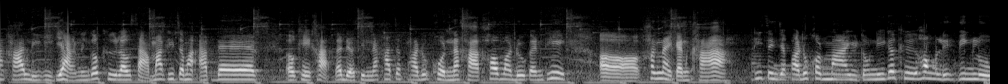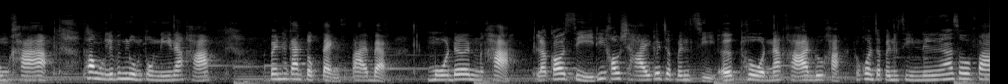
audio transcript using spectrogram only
นะคะ หรืออีกอย่างหนึ่งก็คือเราสามารถที่จะมาอัปเดตโอเคค่ะ แล้วเดี๋ยวซินนะคะจะพาทุกคนนะคะ เข้ามาดูกันที่ข้างในกันค่ะ ที่ซินจะพาทุกคนมาอยู่ตรงนี้ก็คือห้อง living room ค่ะ ห้อง living room ตรงนี้นะคะ เป็นการตกแต่งสไตล์แบบ โมเดิร์นค่ะ แล้วก็สีที่เขาใช้ก็จะเป็นสีเอิร์กโทนนะคะ ดูค่ะ ทุกคนจะเป็นสีเนื้อโซฟา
